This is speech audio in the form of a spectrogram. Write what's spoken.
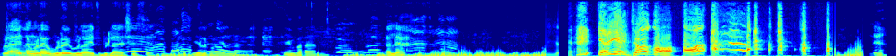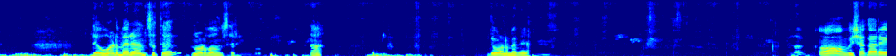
ಹುಳ ಆಯ್ತು ಹುಳ ಹುಳ ಹುಳ ಐತೆ ಬಿಡ್ಲ ಶಿಸ್ತೆ ಎಲ್ಗೋ ಎಲ್ಲ? ಹೆಂಗ್ ಗೊತ್ತಾಗತ್ತೆ? ಅಲ್ಲೇ? ದೆವ್ವಣ ಮೇಲೆ ಅನ್ಸುತ್ತೆ ನೋಡ್ಬಾ ಒಂದ್ಸರಿ. ಹಾ ದೆವ್ವಣ ಮೇಲೆ. ಹಾ ವಿಷಕಾರಿ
